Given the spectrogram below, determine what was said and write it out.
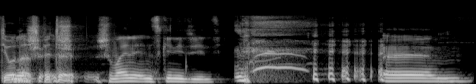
Jonas, Sch bitte. Sch Schweine in Skinny Jeans. ähm,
